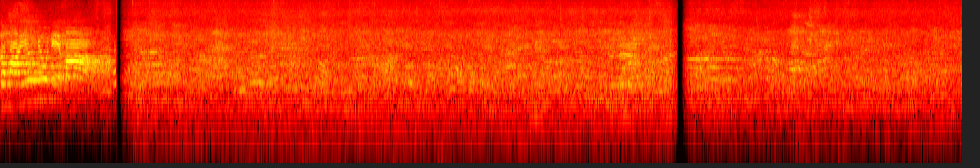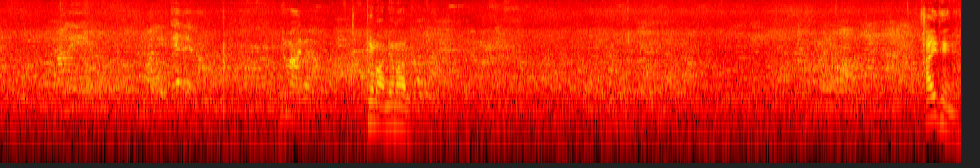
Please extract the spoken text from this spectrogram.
ကမာယုံမျိုးနေမှာ မြန်မာမြန်မာတွေထိုင်းထင်တယ်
